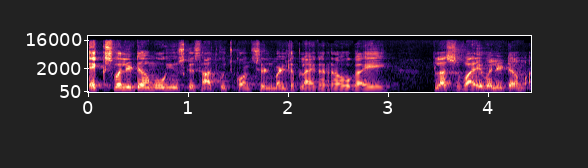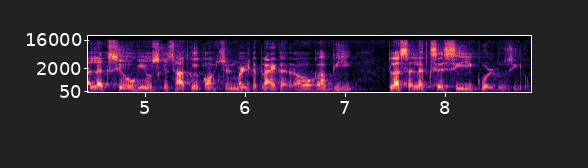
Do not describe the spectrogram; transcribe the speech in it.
x वाली टर्म होगी, उसके साथ कुछ कांस्टेंट मल्टीप्लाई कर रहा होगा ए प्लस वाई वाली टर्म अलग से होगी, उसके साथ कोई कांस्टेंट मल्टीप्लाई कर रहा होगा बी प्लस अलग से सी इक्वल टू ज़ीरो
